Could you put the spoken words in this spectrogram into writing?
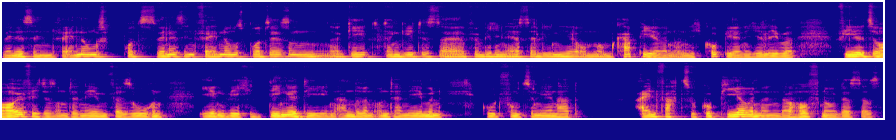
wenn es, in Veränderungsproz wenn es in Veränderungsprozessen äh, geht, dann geht es da für mich in erster Linie um, um Kapieren und nicht Kopieren. Ich erlebe viel zu häufig, dass Unternehmen versuchen, irgendwelche Dinge, die in anderen Unternehmen gut funktionieren hat, einfach zu kopieren in der Hoffnung, dass das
